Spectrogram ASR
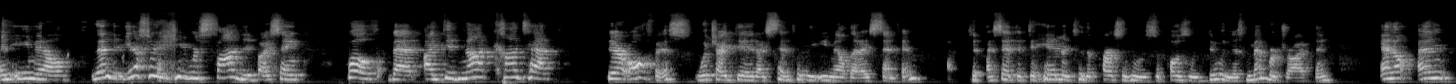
an email. Then yesterday, he responded by saying both that I did not contact their office, which I did. I sent him the email that I sent him. I sent it to him and to the person who was supposedly doing this member drive thing. And and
